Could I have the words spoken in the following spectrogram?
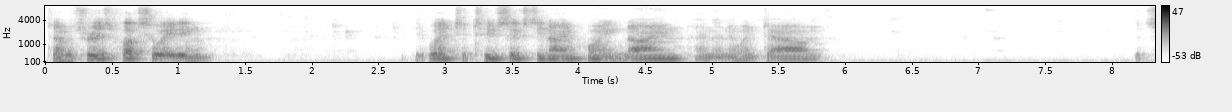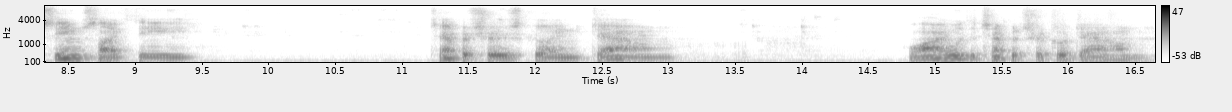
Temperature is fluctuating. It went to 269.9 and then it went down. It seems like the temperature is going down. Why would the temperature go down?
